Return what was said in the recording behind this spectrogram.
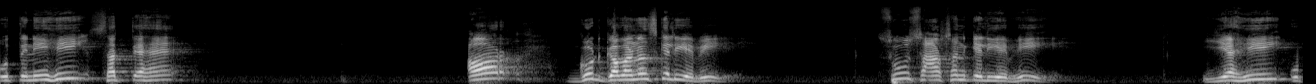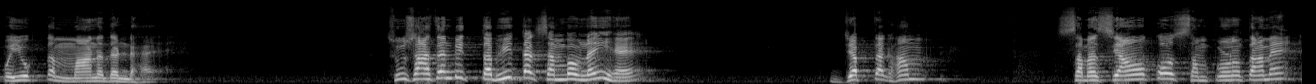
उतनी ही सत्य है और गुड गवर्नेंस के लिए भी, सुशासन के लिए भी यही उपयुक्त मानदंड है। सुशासन भी तभी तक संभव नहीं है जब तक हम समस्याओं को संपूर्णता में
